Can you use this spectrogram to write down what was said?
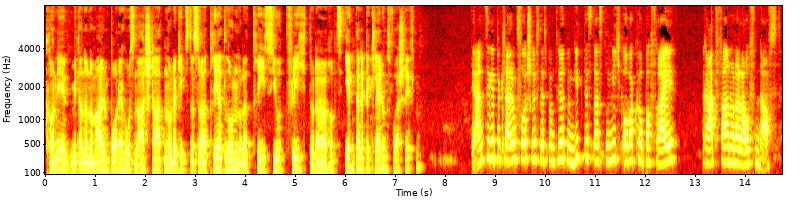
kann ich mit einer normalen Badehosen auch starten oder gibt es da so eine Triathlon- oder Tri-Suit-Pflicht oder habt ihr irgendeine Bekleidungsvorschriften? Die einzige Bekleidungsvorschrift, die es beim Triathlon gibt, ist, dass du nicht oberkörperfrei Radfahren oder laufen darfst.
